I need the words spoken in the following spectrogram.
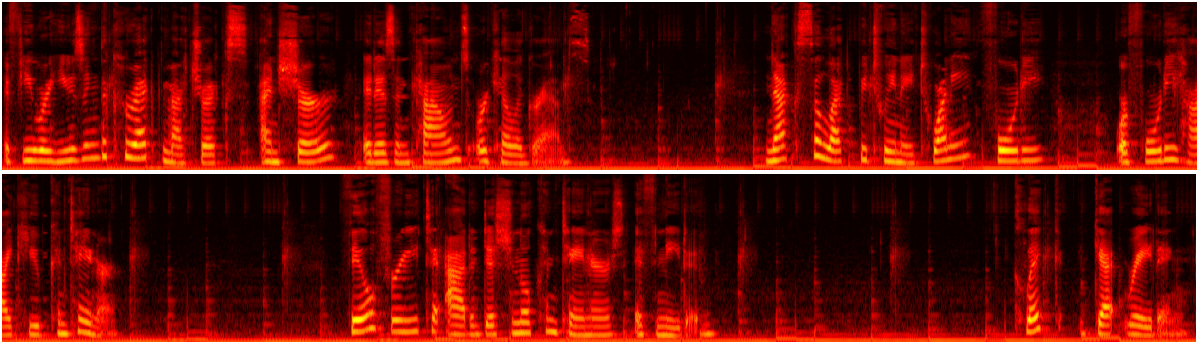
If you are using the correct metrics, ensure it is in pounds or kilograms. Next, select between a 20, 40, or 40 high cube container. Feel free to add additional containers if needed. Click Get Rating.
